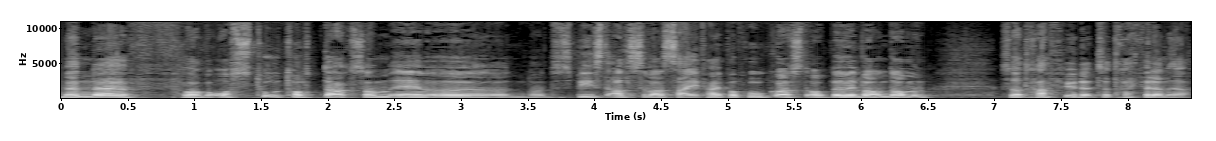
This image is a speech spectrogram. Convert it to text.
Men uh, for oss to totter som er, uh, har spist alt som var sci-fi på frokost oppover i barndommen, så treffer jo det, så treffer den her.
